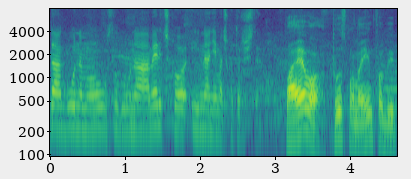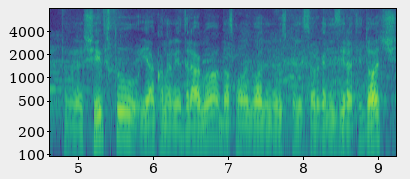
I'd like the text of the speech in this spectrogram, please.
da gurnamo uslugu na američko i na njemačko tržište. Pa evo, tu smo na Infobip e, Shiftu, jako nam je drago da smo ove godine uspjeli se organizirati doći.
